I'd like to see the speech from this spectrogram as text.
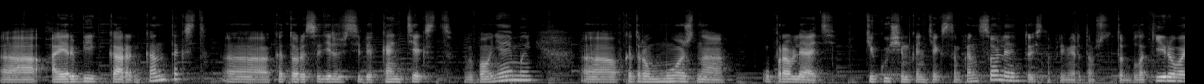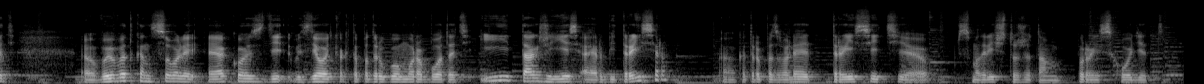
а, ARB Current Context, который содержит в себе контекст выполняемый, в котором можно управлять текущим контекстом консоли, то есть, например, там что-то блокировать, вывод консоли, эко сделать как-то по-другому работать. И также есть ARB Tracer, Э, который позволяет трейсить, э, смотреть, что же там происходит э,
